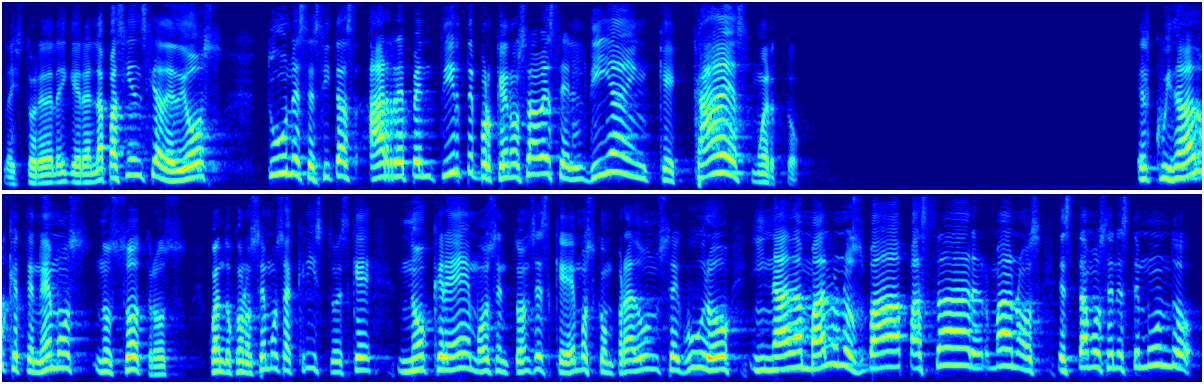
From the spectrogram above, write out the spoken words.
la historia de la higuera, en la paciencia de Dios, tú necesitas arrepentirte porque no sabes el día en que caes muerto. El cuidado que tenemos nosotros cuando conocemos a Cristo es que no creemos entonces que hemos comprado un seguro y nada malo nos va a pasar, hermanos. Estamos en este mundo.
